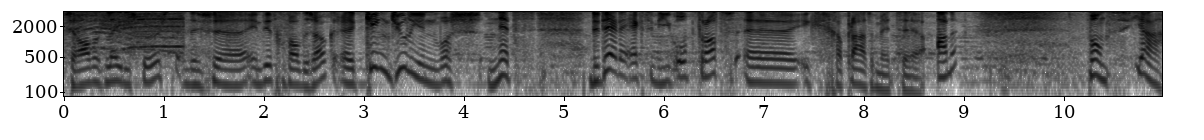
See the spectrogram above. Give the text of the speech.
Ik zeg altijd ladies first. Dus eh, in dit geval dus ook. Eh, King Julian was net de derde act die optrad. Eh, ik ga praten met Anne. Want ja,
